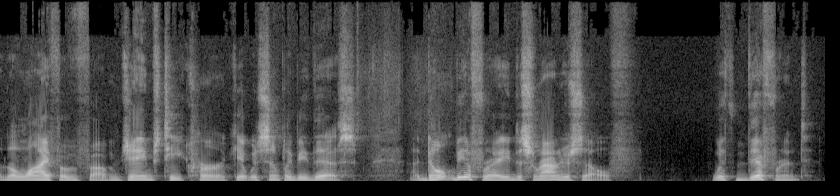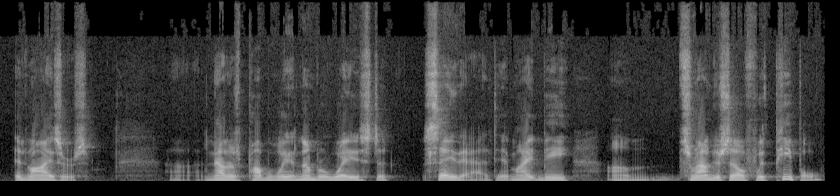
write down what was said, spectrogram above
the life of um, James T. Kirk, it would simply be this. Don't be afraid to surround yourself with different advisors. Uh, now, there's probably a number of ways to say that. It might be um, surround yourself with people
